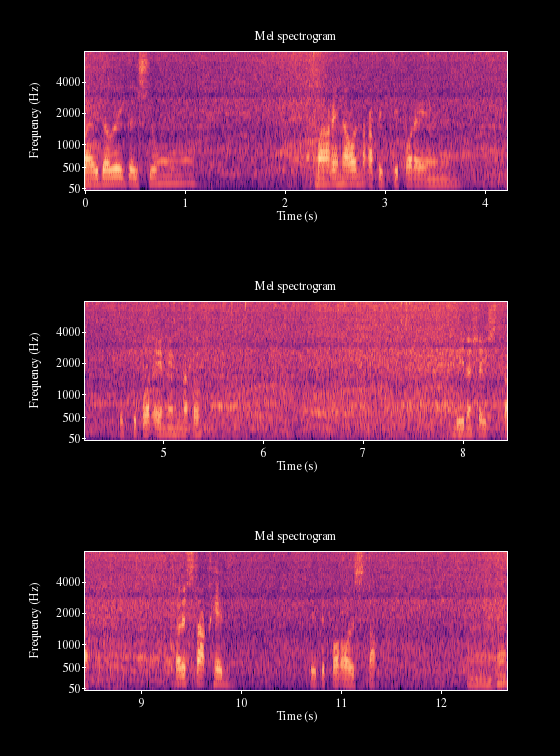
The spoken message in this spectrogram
By the way guys, yung makina ko naka 54 mm. 54 mm na to. Hindi na siya stock. Pero stock head. 54 all stock. Mhm.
